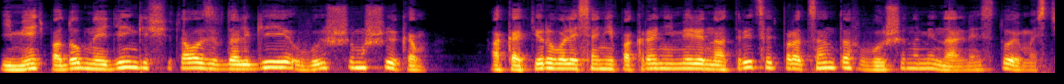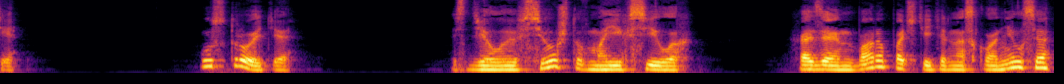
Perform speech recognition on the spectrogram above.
Иметь подобные деньги считалось в Дальгее высшим шиком, а котировались они по крайней мере на 30% выше номинальной стоимости. «Устройте». «Сделаю все, что в моих силах». Хозяин бара почтительно склонился,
